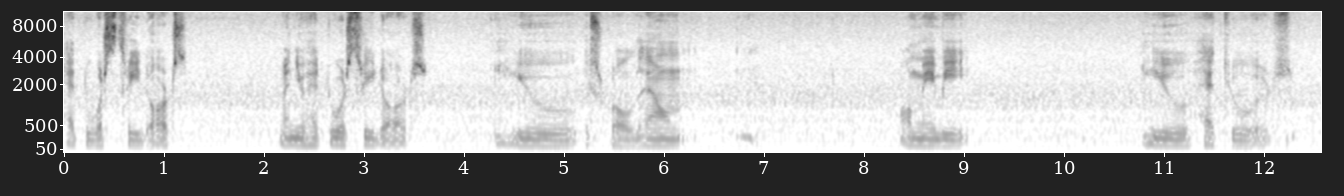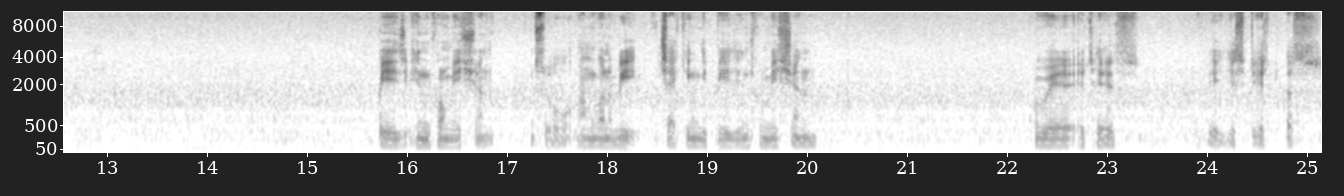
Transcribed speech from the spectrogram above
head towards three dots when you head towards three dots you scroll down. Or maybe you head towards page information. So I'm gonna be checking the page information where it is. Page status.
